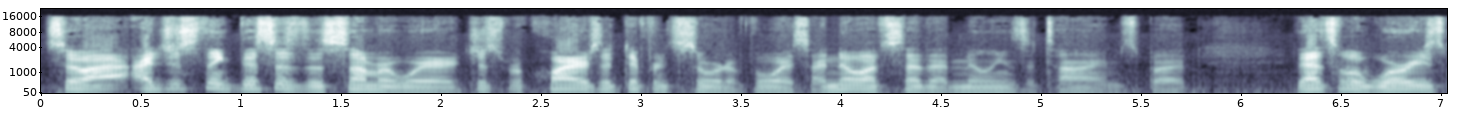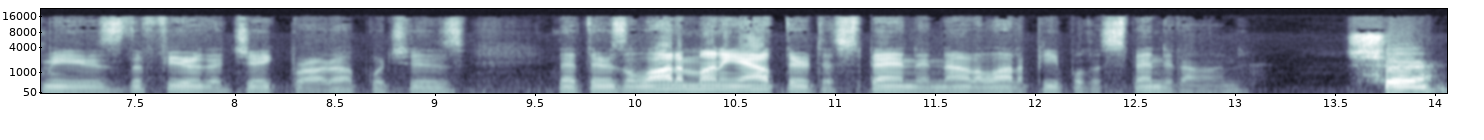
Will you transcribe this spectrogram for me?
So I, I just think this is the summer where it just requires a different sort of voice. I know I've said that millions of times, but that's what worries me is the fear that Jake brought up, which is that there's a lot of money out there to spend and not a lot of people to spend it on. Sure.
